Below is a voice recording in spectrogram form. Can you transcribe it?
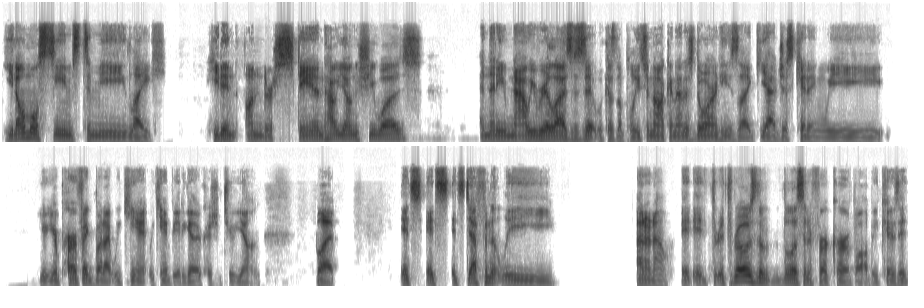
it almost seems to me like he didn't understand how young she was. And then he now he realizes it because the police are knocking at his door, and he's like, "Yeah, just kidding. We, you're, you're perfect, but we can't we can't be together because you're too young." But it's it's it's definitely I don't know. It it, th- it throws the, the listener for a curveball because it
